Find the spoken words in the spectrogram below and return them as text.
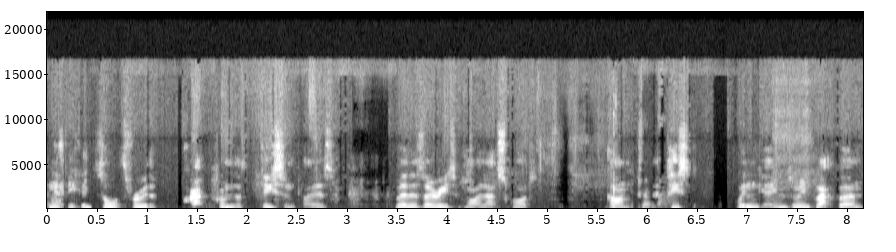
and if he can sort through the crap from the decent players, where there's no reason why that squad can't at least win games. I mean, Blackburn,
